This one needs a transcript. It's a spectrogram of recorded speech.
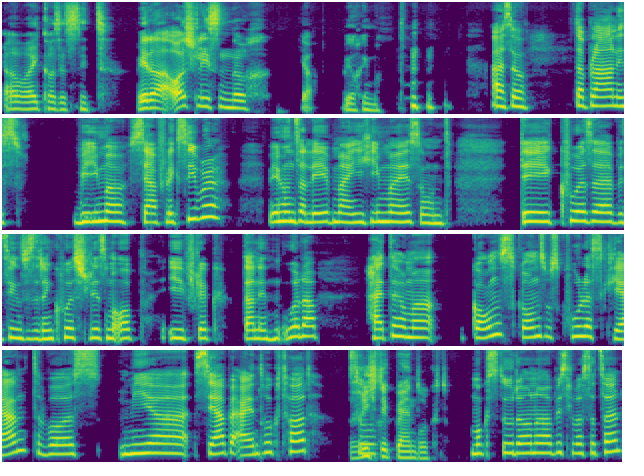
Aber ich kann es jetzt nicht weder ausschließen noch, ja, wie auch immer. Also der Plan ist wie immer sehr flexibel, wie unser Leben eigentlich immer ist und die Kurse bzw. den Kurs schließen wir ab. Ich fliege dann in den Urlaub. Heute haben wir ganz, ganz was Cooles gelernt, was mir sehr beeindruckt hat. So, Richtig beeindruckt. Magst du da noch ein bisschen was erzählen?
